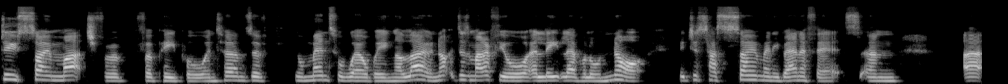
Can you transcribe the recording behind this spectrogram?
do so much for for people in terms of your mental well-being alone. Not it doesn't matter if you're elite level or not. It just has so many benefits and. Uh,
